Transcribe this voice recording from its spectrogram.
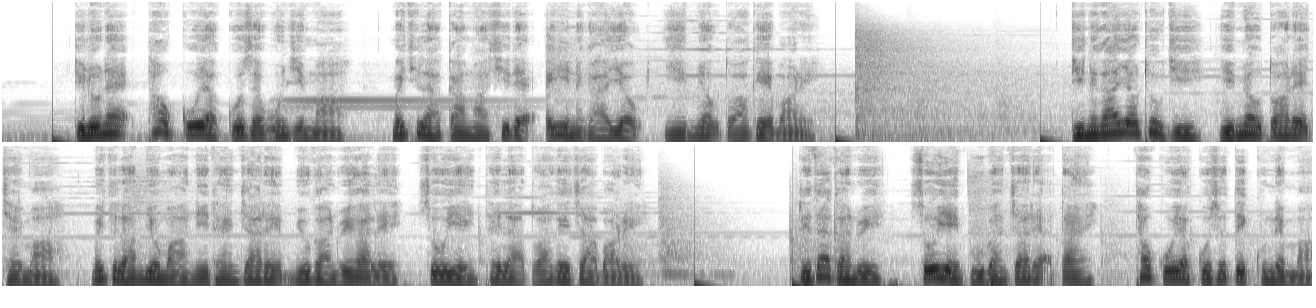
။ဒီလိုနဲ့1990ဝန်းကျင်မှာမိတ်ထလာကာမှာရှိတဲ့အဲ့ဒီငကားရုပ်ရေမြုပ်သွားခဲ့ပါတယ်။ ဒီငကားရုပ်ထုကြီးရေမြုပ်သွားတဲ့အချိန်မှာမိတ်ထလာမြို့မှာနေထိုင်ကြတဲ့မြို့ကန်တွေကလည်းစိုးရိမ်ထိတ်လန့်သွားခဲ့ကြပါတယ်။ဒေသခံတွေစိုးရိမ်ပူပန်ကြတဲ့အတိုင်း1991ခုနှစ်မှာ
